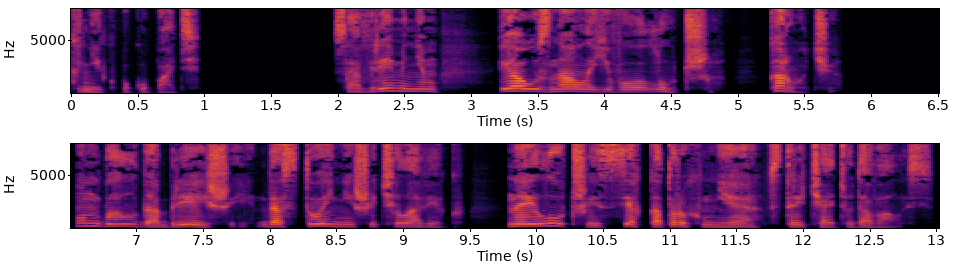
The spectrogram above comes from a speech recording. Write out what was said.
книг покупать. Со временем я узнала его лучше, короче. Он был добрейший, достойнейший человек, наилучший из всех, которых мне встречать удавалось.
